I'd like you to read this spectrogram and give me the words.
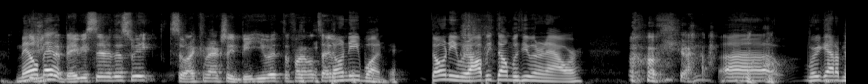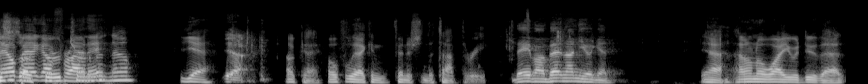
Did you get Mailbag. a babysitter this week so I can actually beat you at the final table? Don't need one. Don't need one. I'll be done with you in an hour. Oh, God. Uh, we got a This is our mailbag on Friday. tournament now. Yeah. Yeah. Okay, hopefully I can finish in the top three. Dave, I'm betting on you again. Yeah, I don't know why you would do that.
